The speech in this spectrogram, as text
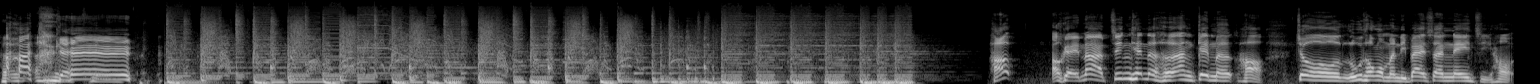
爱给。好，OK，那今天的河岸 game 呢？好，就如同我们礼拜三那一集哈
